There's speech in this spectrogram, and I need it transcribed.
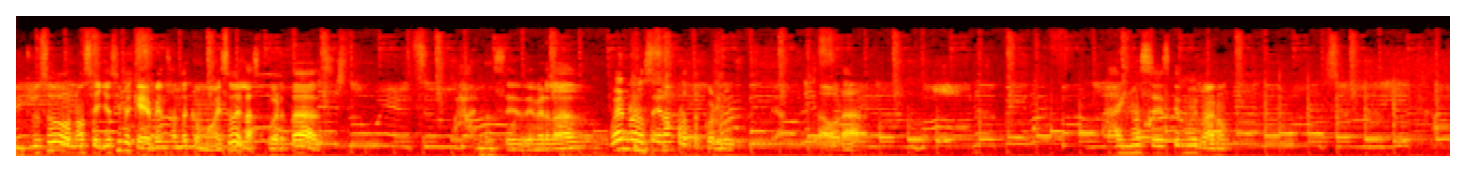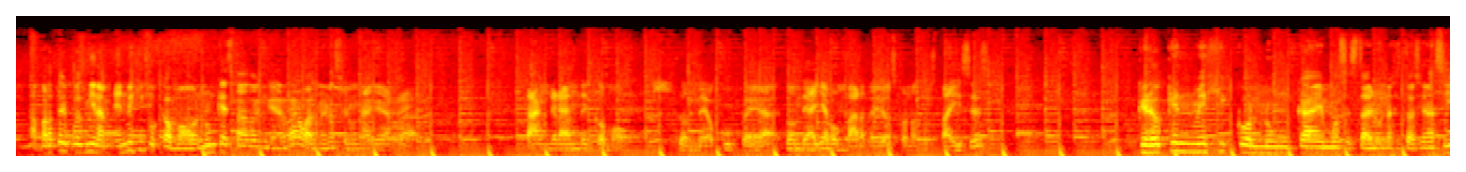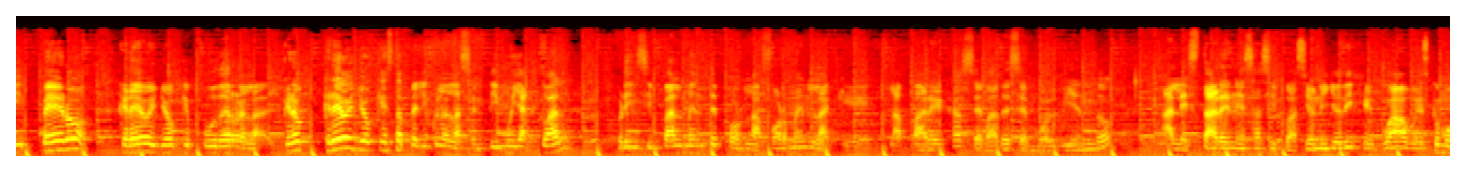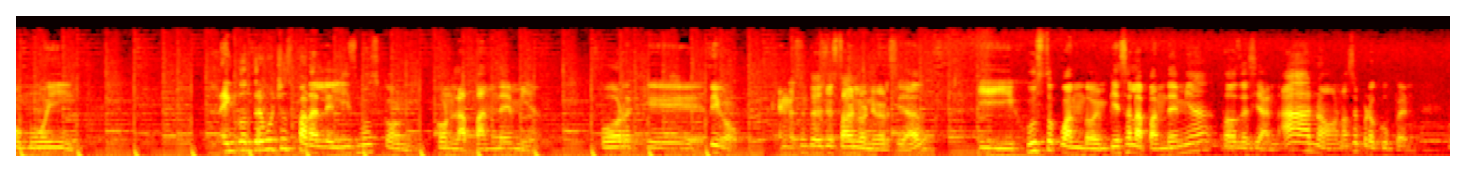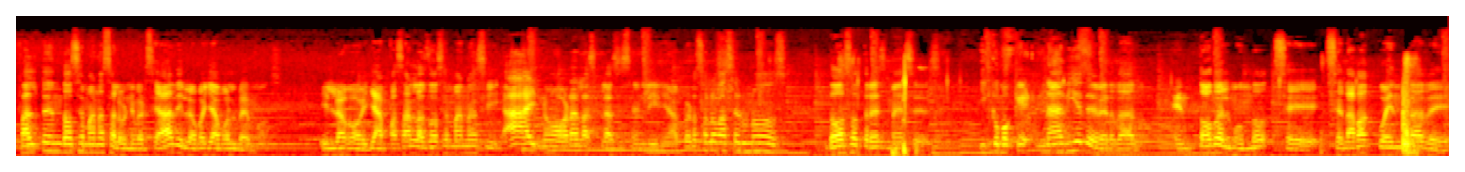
Incluso, no sé, yo sí me quedé pensando como eso de las puertas, ah, no sé, de verdad, bueno, no sé, eran protocolos, ahora... Ay, no sé, es que es muy raro. Aparte, pues mira, en México como nunca he estado en guerra, o al menos en una guerra tan grande como donde ocupe, donde haya bombardeos con otros países. Creo que en México nunca hemos estado en una situación así, pero creo yo que pude creo creo yo que esta película la sentí muy actual, principalmente por la forma en la que la pareja se va desenvolviendo al estar en esa situación. Y yo dije, "Wow, es como muy encontré muchos paralelismos con, con la pandemia porque, digo, en ese entonces yo estaba en la universidad y justo cuando empieza la pandemia, todos decían, ah, no, no se preocupen, falten dos semanas a la universidad y luego ya volvemos. Y luego ya pasan las dos semanas y, ay, no, ahora las clases en línea, pero solo va a ser unos dos o tres meses. Y como que nadie de verdad en todo el mundo se, se daba cuenta de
